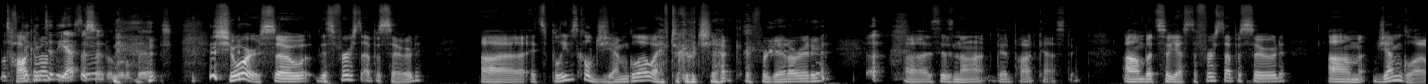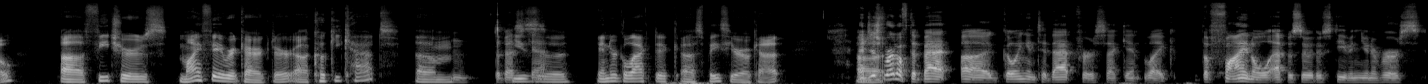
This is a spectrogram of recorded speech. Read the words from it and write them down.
let's Talk into the episode a little bit. sure. So this first episode, uh, it's I believe it's called Gem Glow. I have to go check. I forget already. Uh, this is not good podcasting. Um, but so yes, the first episode, um, Gem Glow, uh, features my favorite character, uh, Cookie Cat. Um, The best he's cat. a intergalactic uh, space hero cat. and Uh, just right off the bat, uh, going into that for a second, like the final episode of Steven Universe,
